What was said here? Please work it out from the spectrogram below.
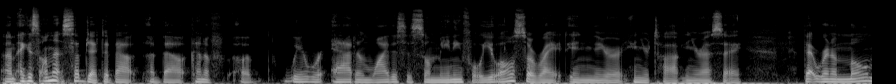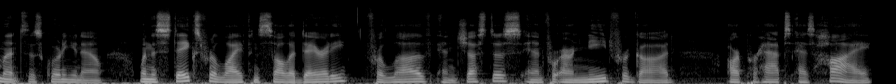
Um, I guess on that subject about about kind of uh, where we're at and why this is so meaningful, you also write in your in your talk in your essay that we're in a moment. This quoting you now. When the stakes for life and solidarity, for love and justice, and for our need for God are perhaps as high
